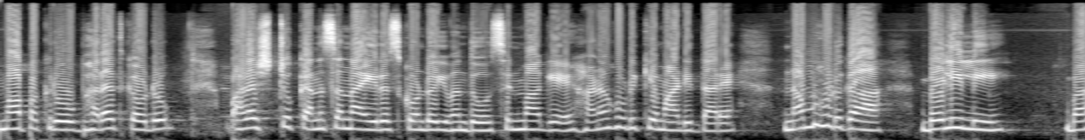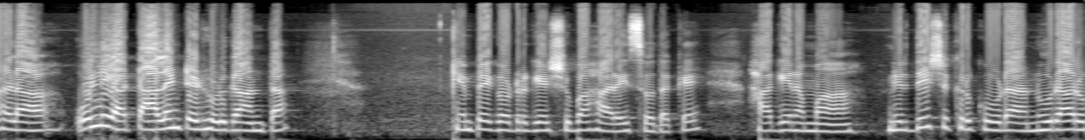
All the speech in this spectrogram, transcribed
ನಿರ್ಮಾಪಕರು ಭರತ್ ಗೌಡ್ರು ಬಹಳಷ್ಟು ಕನಸನ್ನು ಇರಿಸ್ಕೊಂಡು ಈ ಒಂದು ಸಿನಿಮಾಗೆ ಹಣ ಹೂಡಿಕೆ ಮಾಡಿದ್ದಾರೆ. ನಮ್ಮ ಹುಡುಗ ಬೆಳೀಲಿ ಬಹಳ ಒಳ್ಳೆಯ ಟ್ಯಾಲೆಂಟೆಡ್ ಹುಡುಗ ಅಂತ ಕೆಂಪೇಗೌಡರಿಗೆ ಶುಭ ಹಾರೈಸೋದಕ್ಕೆ. ಹಾಗೆ ನಮ್ಮ ನಿರ್ದೇಶಕರು ಕೂಡ ನೂರಾರು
